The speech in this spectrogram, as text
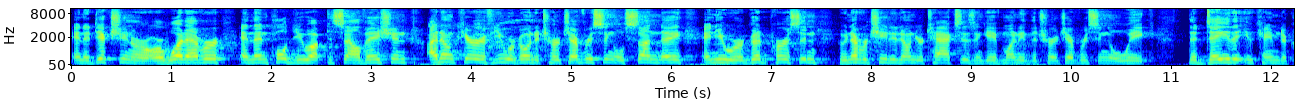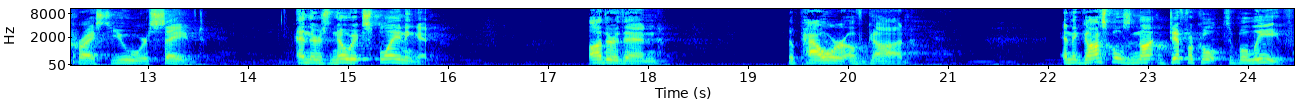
and addiction or, or whatever, and then pulled you up to salvation. I don't care if you were going to church every single Sunday and you were a good person who never cheated on your taxes and gave money to the church every single week. The day that you came to Christ, you were saved. And there's no explaining it other than the power of God. And the gospel is not difficult to believe.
